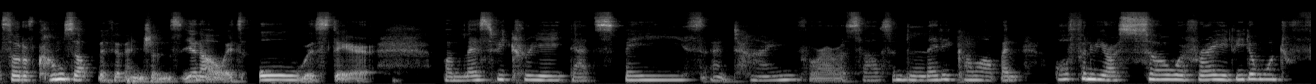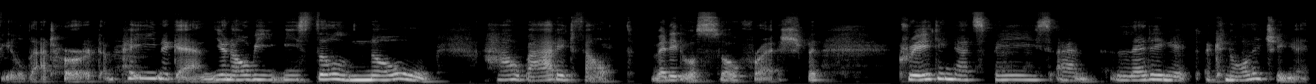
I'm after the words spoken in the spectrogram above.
sort of comes up with a vengeance you know it's always there unless we create that space and time for ourselves and let it come up. And often we are so afraid. We don't want to feel that hurt and pain again. You know we we still know how bad it felt when it was so fresh. But creating that space and letting it acknowledging it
